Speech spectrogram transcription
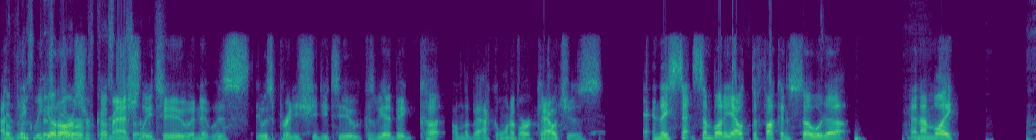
I think we got ours of from customer Ashley service. too, and it was it was pretty shitty too because we had a big cut on the back of one of our couches, and they sent somebody out to fucking sew it up, and I'm like,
